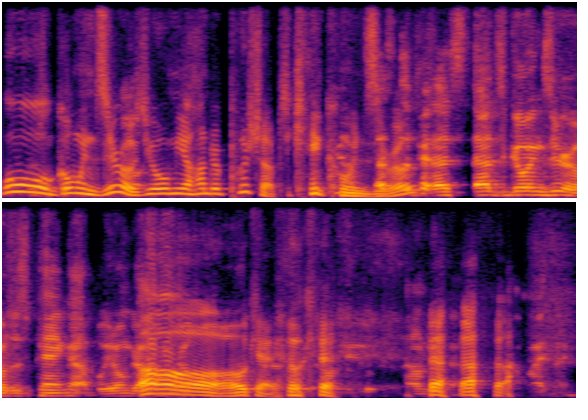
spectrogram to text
Whoa, whoa, whoa, go in zeros. You owe me hundred push-ups. You can't go in That's, the, zeros. that's that's going zeros is paying up. We don't go. Oh, okay, okay. I don't do that. Not my thing.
